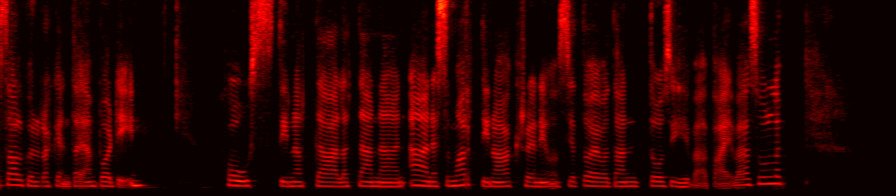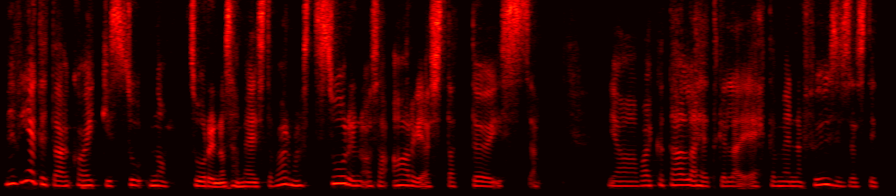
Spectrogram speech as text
Salkonrakentajan podiin. Hostina täällä tänään äänessä Martina Akrenius ja toivotan tosi hyvää päivää sulle. Me vietetään kaikki, su- no suurin osa meistä varmasti suurin osa arjesta töissä. Ja vaikka tällä hetkellä ei ehkä mennä fyysisesti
